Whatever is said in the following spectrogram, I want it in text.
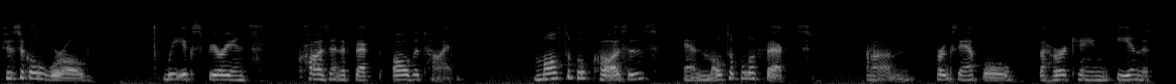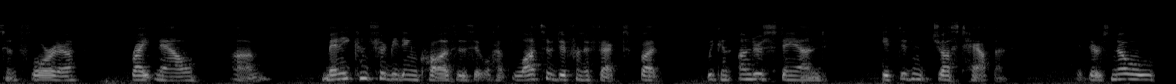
physical world, we experience cause and effect all the time. Multiple causes and multiple effects. Um, for example, the Hurricane Ian that's in Florida right now, um, many contributing causes. It will have lots of different effects, but we can understand it didn't just happen there's no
